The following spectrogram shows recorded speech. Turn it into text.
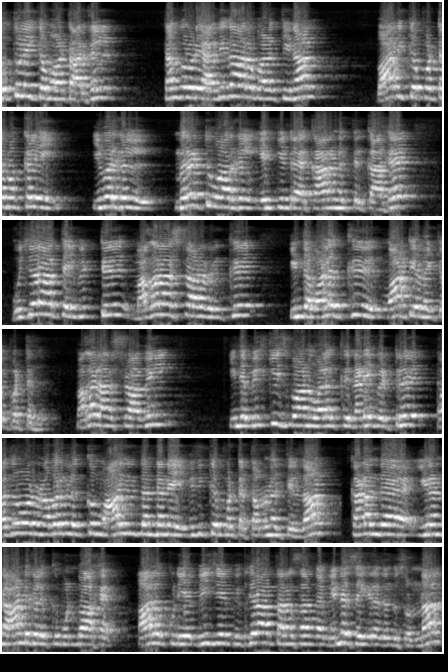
ஒத்துழைக்க மாட்டார்கள். தங்களுடைய அதிகார பலத்தினால் பாதிக்கப்பட்ட மக்களை இவர்கள் மிரட்டுவார்கள் என்கின்ற காரணத்திற்காக குஜராத்தை விட்டு மகாராஷ்டிராவிற்கு இந்த வழக்கு மாற்றி அமைக்கப்பட்டது. மகாராஷ்டிராவில் இந்த பில்கிஸ் பானு வழக்கு நடைபெற்று பதினோரு நபர்களுக்கும் ஆயுள் தண்டனை விதிக்கப்பட்ட தருணத்தில் தான் கடந்த இரண்டு ஆண்டுகளுக்கு முன்பாக ஆளக்கூடிய பிஜேபி குஜராத் அரசாங்கம் என்ன செய்கிறது என்று சொன்னால்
